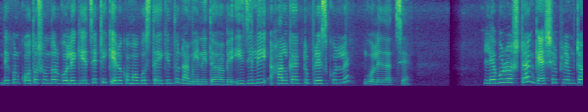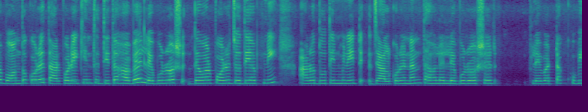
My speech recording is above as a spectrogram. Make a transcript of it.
দেখুন কত সুন্দর গলে গিয়েছে, ঠিক এরকম অবস্থায় কিন্তু নামিয়ে নিতে হবে। ইজিলি হালকা একটু প্রেস করলে গলে যাচ্ছে। লেবুর রসটা গ্যাসের ফ্লেমটা বন্ধ করে তারপরেই কিন্তু দিতে হবে। লেবুর রস দেওয়ার পরে যদি আপনি আরও দু তিন মিনিট জাল করে নেন, তাহলে লেবুর রসের ফ্লেভারটা খুবই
